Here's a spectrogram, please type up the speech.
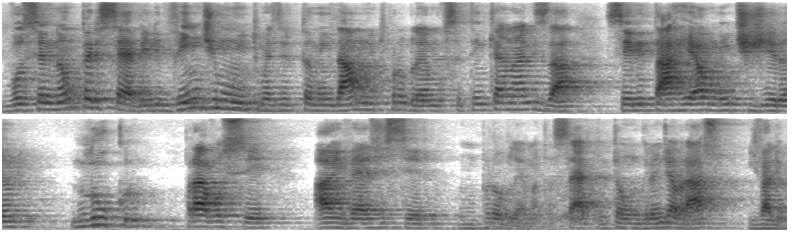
você não percebe, ele vende muito, mas ele também dá muito problema, você tem que analisar se ele está realmente gerando lucro para você ao invés de ser um problema, tá certo? Então, um grande abraço e valeu!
